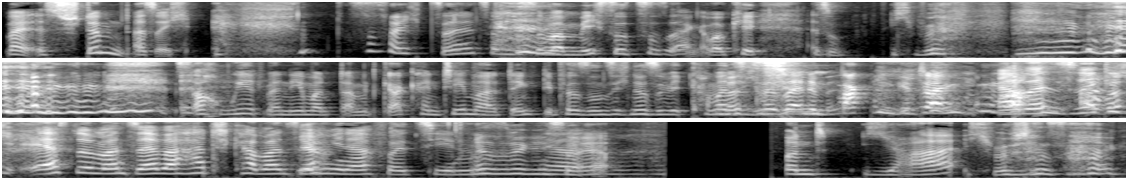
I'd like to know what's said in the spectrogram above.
weil es stimmt. Also ich, das ist echt seltsam, das über mich so zu sagen, aber okay, also ich würde. ist auch weird, wenn jemand damit gar kein Thema hat, denkt die Person sich nur so, wie kann man Was sich über ist seine Backen Gedanken machen? Aber es ist wirklich, erst wenn man es selber hat, kann man es Ja. irgendwie nachvollziehen. Das ist wirklich Ja. so, ja. Und ja, ich würde sagen,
